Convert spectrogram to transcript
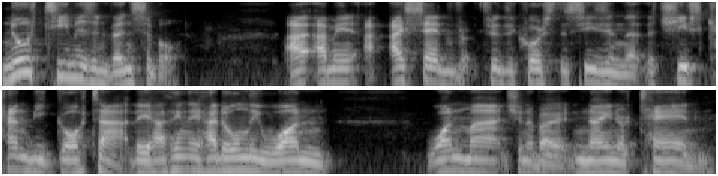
No team is invincible. I, I, mean, I said through the course of the season that the Chiefs can be got at. They, I think they had only one one match in about nine or ten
